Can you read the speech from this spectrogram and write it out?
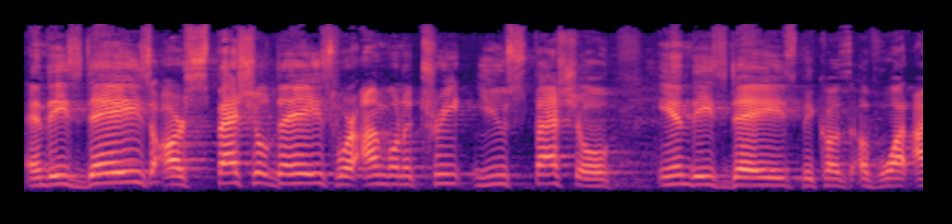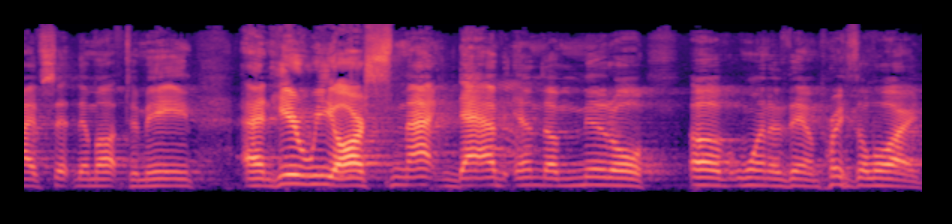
and these days are special days where I'm going to treat you special in these days because of what I've set them up to mean. And here we are, smack dab in the middle of one of them. Praise the Lord.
